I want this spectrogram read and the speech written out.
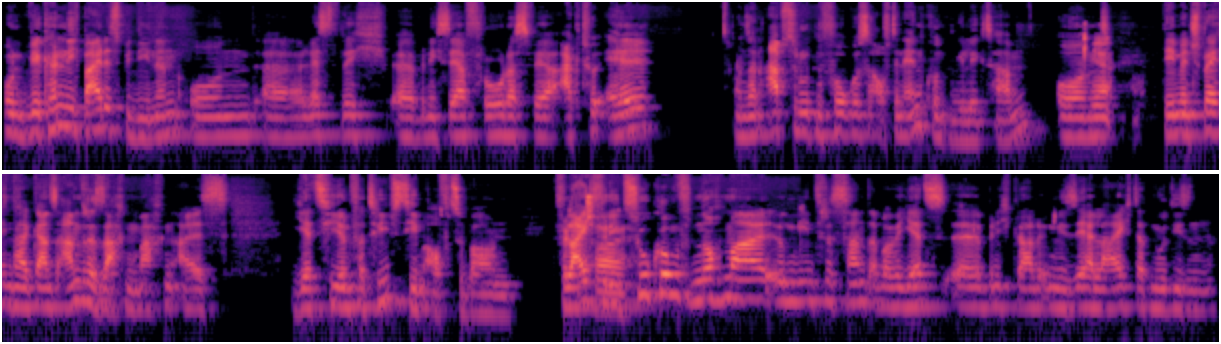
Und wir können nicht beides bedienen. Und äh, letztlich äh, bin ich sehr froh, dass wir aktuell unseren absoluten Fokus auf den Endkunden gelegt haben und ja. dementsprechend halt ganz andere Sachen machen, als jetzt hier ein Vertriebsteam aufzubauen. Vielleicht Total. für die Zukunft nochmal irgendwie interessant, aber jetzt äh, bin ich gerade irgendwie sehr erleichtert, nur diesen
